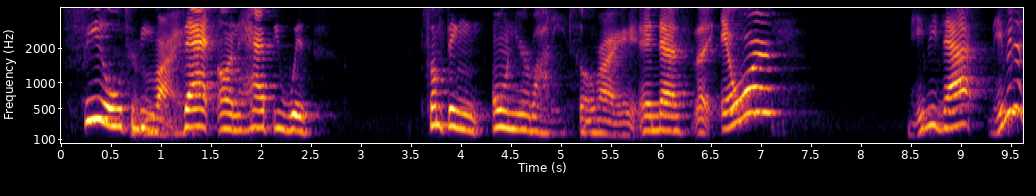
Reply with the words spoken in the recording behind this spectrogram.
feel to be Right. that unhappy with something on your body. So right, and that's like, or maybe that maybe the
